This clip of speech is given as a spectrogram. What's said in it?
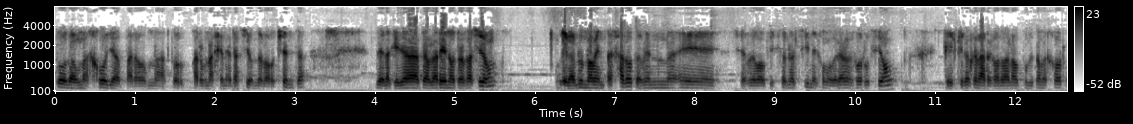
toda una joya para una, para una generación de los 80, de la que ya te hablaré en otra ocasión, El Alumno Aventajado también eh, se rebautizó en el cine como Verano de Corrupción, que creo que la recordará un poquito mejor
